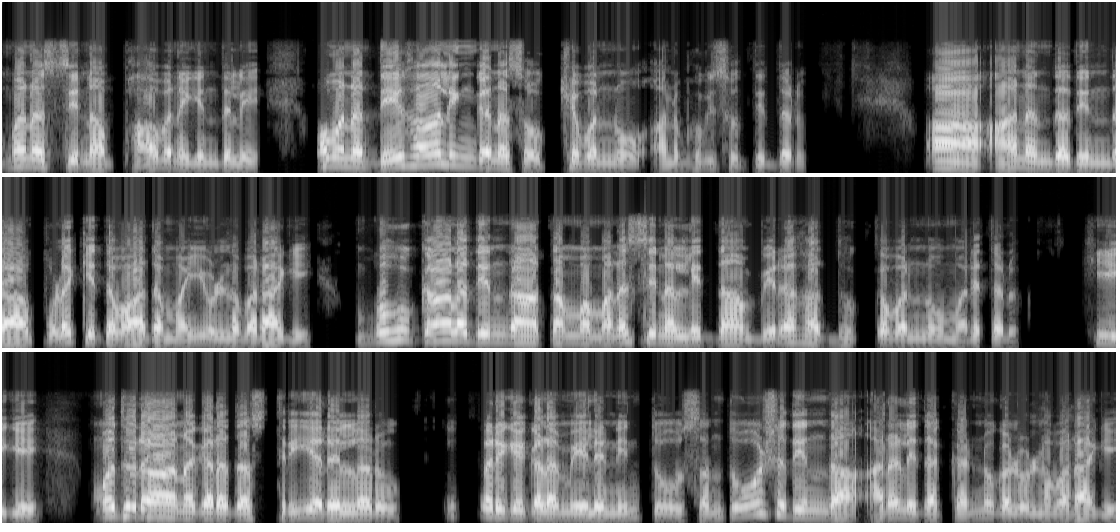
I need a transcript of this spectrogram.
ಮನಸ್ಸಿನ ಭಾವನೆಯಿಂದಲೇ ಅವನ ದೇಹಾಲಿಂಗನ ಸೌಖ್ಯವನ್ನು ಅನುಭವಿಸುತ್ತಿದ್ದರು. ಆ ಆನಂದದಿಂದ ಪುಳಕಿತವಾದ ಮೈಯುಳ್ಳವರಾಗಿ ಬಹುಕಾಲದಿಂದ ತಮ್ಮ ಮನಸ್ಸಿನಲ್ಲಿದ್ದ ವಿರಹ ದುಃಖವನ್ನು ಮರೆತರು. ಹೀಗೆ ಮಧುರಾ ನಗರದ ಸ್ತ್ರೀಯರೆಲ್ಲರೂ ಉಪ್ಪರಿಗೆಗಳ ಮೇಲೆ ನಿಂತು ಸಂತೋಷದಿಂದ ಅರಳಿದ ಕಣ್ಣುಗಳುಳ್ಳವರಾಗಿ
